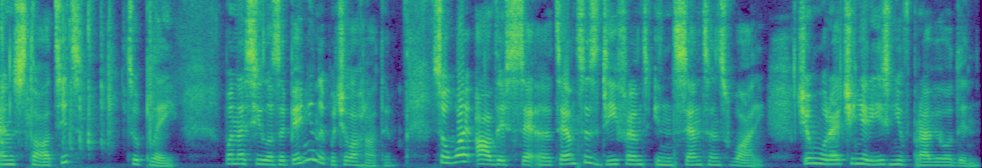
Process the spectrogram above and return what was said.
And started to play. Вона сіла за піаніно і почала грати. So why are these se- uh, tenses different in sentence why? Чому речення різні в праві один?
